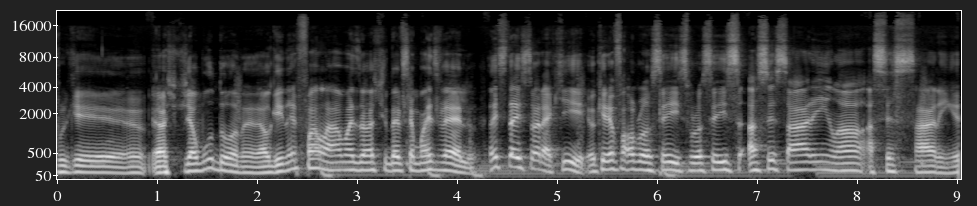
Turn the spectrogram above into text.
Porque eu acho que já mudou, né? Alguém deve falar, mas eu acho que deve ser mais velho. Antes da história aqui, eu queria falar pra vocês, pra vocês acessarem lá. Acessarem.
